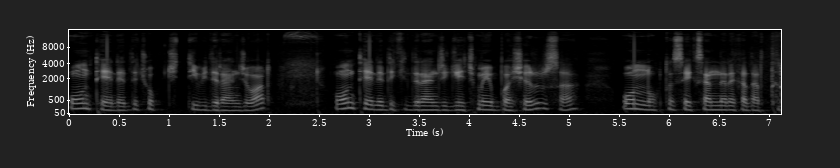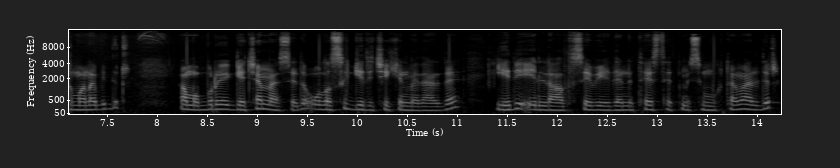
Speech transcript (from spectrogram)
10 TL'de çok ciddi bir direnci var. 10 TL'deki direnci geçmeyi başarırsa 10.80'lere kadar tırmanabilir. Ama buraya geçemezse de olası geri çekilmelerde 7.56 seviyelerini test etmesi muhtemeldir.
